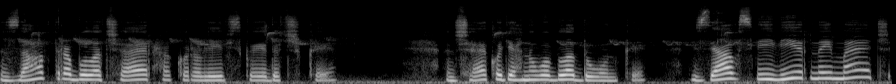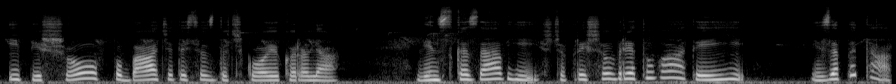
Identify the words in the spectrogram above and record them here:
Завтра була черга королівської дочки. Джек одягнув обладунки, взяв свій вірний меч і пішов побачитися з дочкою короля. Він сказав їй, що прийшов врятувати її, і запитав,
